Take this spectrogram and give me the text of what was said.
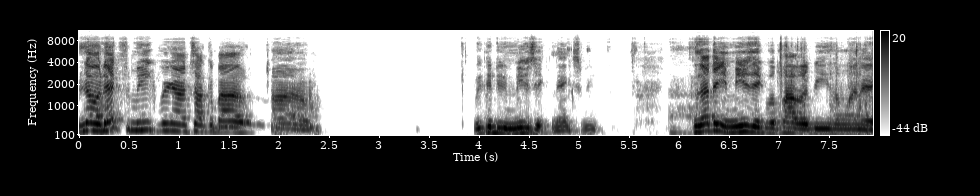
no, next week we're gonna talk about. Um, we could do music next week because I think music will probably be the one that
